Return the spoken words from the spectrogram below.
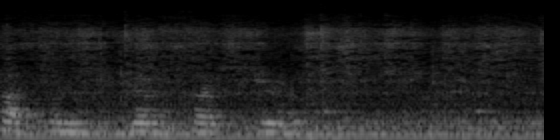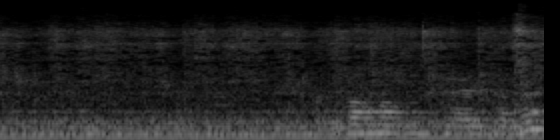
Tatlımızı karıştırıyoruz. Kıvamamıncaya kadar.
